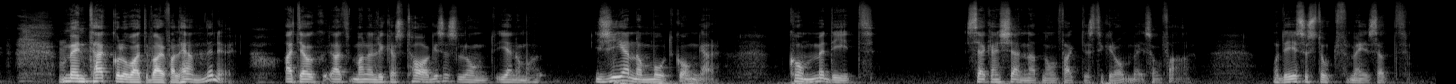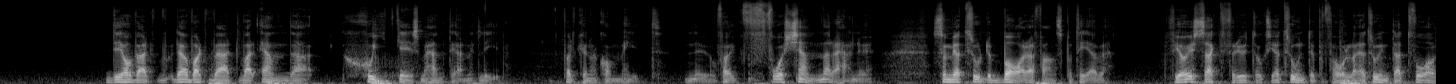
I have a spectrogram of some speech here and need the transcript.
Men tack och lov att det i varje fall hände nu. Att, jag, att man har lyckats ta sig så långt genom, genom motgångar. Kommer dit så jag kan känna att någon faktiskt tycker om mig som fan. Och det är så stort för mig så att det har varit, det har varit värt varenda skitgrej som har hänt i hela mitt liv. För att kunna komma hit nu och för att få känna det här nu. Som jag trodde bara fanns på TV. För jag har ju sagt förut också, jag tror inte på förhållanden. Jag tror inte att, två,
